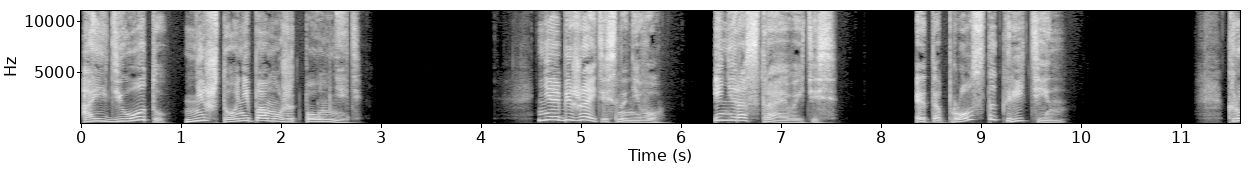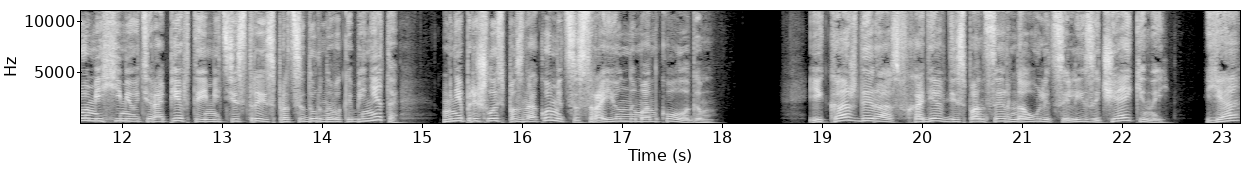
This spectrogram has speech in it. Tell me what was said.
А идиоту ничто не поможет поумнеть. Не обижайтесь на него и не расстраивайтесь. Это просто кретин. Кроме химиотерапевта и медсестры из процедурного кабинета, мне пришлось познакомиться с районным онкологом. И каждый раз, входя в диспансер на улице Лизы Чайкиной, я,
